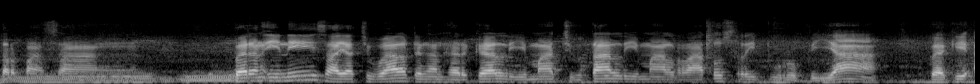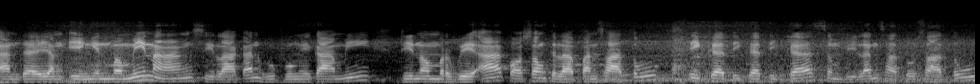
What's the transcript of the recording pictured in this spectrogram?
terpasang. Barang ini saya jual dengan harga Rp5.500.000. Bagi Anda yang ingin meminang, silakan hubungi kami di nomor WA 081 333 911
